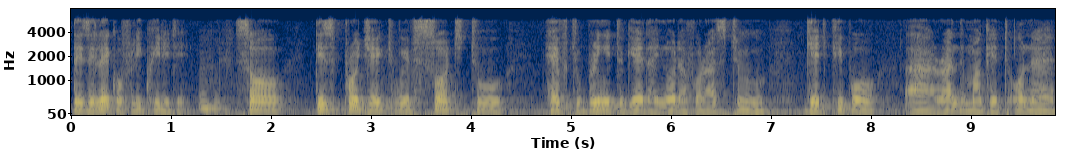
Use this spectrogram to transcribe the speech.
there's a lack of liquidity. Mm -hmm. So this project, we've sought to have to bring it together in order for us to get people uh, run the market on a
